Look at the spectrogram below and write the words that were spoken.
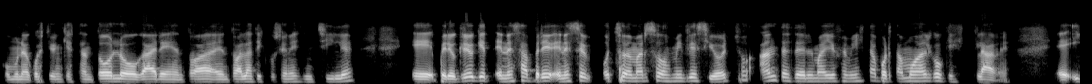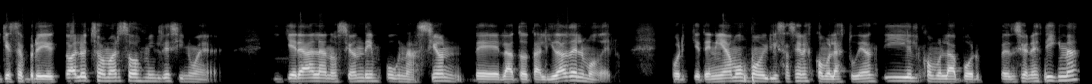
como una cuestión que está en todos los hogares, en, en todas las discusiones en Chile, eh, pero creo que en ese 8 de marzo de 2018, antes del Mayo Feminista, aportamos algo que es clave eh, y que se proyectó al 8 de marzo de 2019, y que era la noción de impugnación de la totalidad del modelo porque teníamos movilizaciones como la estudiantil, como la por pensiones dignas,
